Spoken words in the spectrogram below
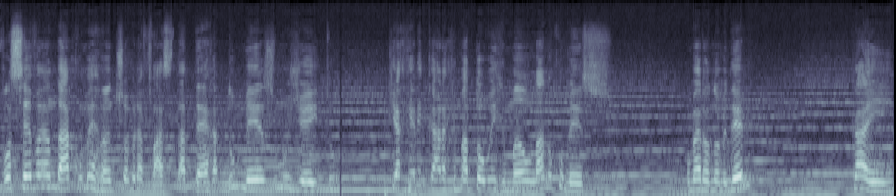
você vai andar como errante sobre a face da terra do mesmo jeito que aquele cara que matou o irmão lá no começo. Como era o nome dele? Caim.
